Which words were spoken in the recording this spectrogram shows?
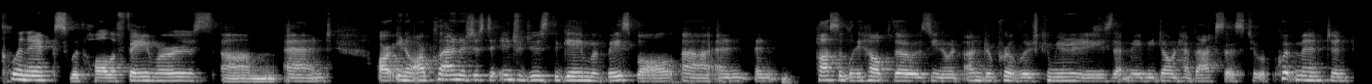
clinics with Hall of Famers, um, and our you know our plan is just to introduce the game of baseball uh, and and possibly help those you know in underprivileged communities that maybe don't have access to equipment. And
